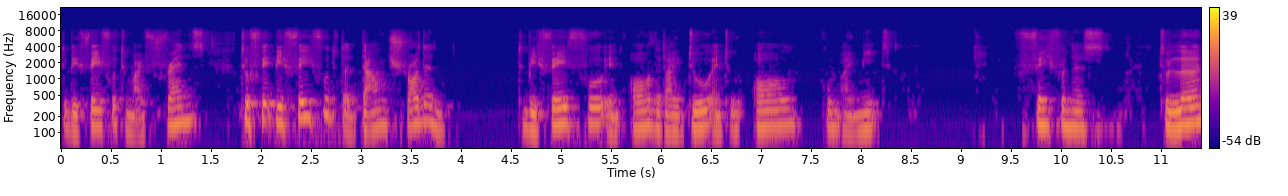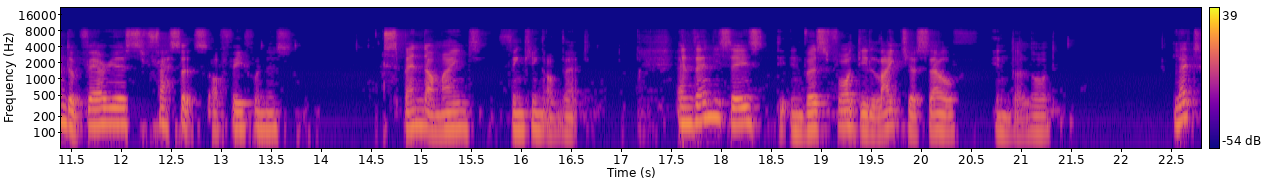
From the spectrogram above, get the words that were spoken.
to be faithful to my friends, to be faithful to the downtrodden, to be faithful in all that I do and to all whom I meet. Faithfulness, to learn the various facets of faithfulness. Spend our minds thinking of that. And then he says in verse 4 Delight yourself in the Lord. Let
